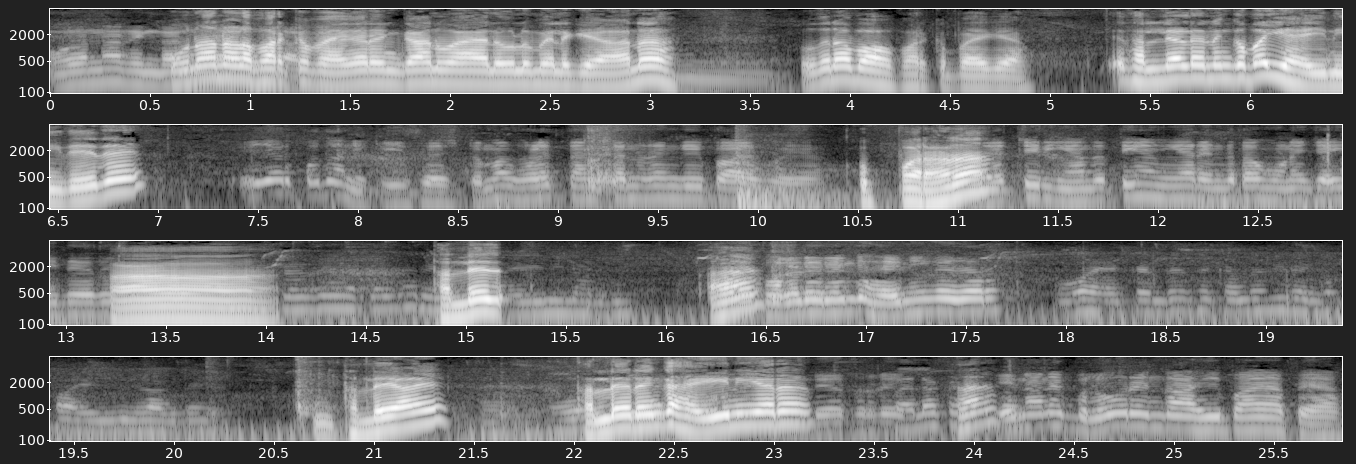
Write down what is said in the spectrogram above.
ਉਹਨਾਂ ਨਾਲ ਰਿੰਗਾਂ ਉਹਨਾਂ ਨਾਲ ਫ਼ਰਕ ਪੈ ਗਿਆ ਰਿੰਗਾਂ ਨੂੰ ਐਲ ਉਲ ਮਿਲ ਗਿਆ ਹਨਾ। ਉਹਦੇ ਨਾਲ ਬਹੁਤ ਫ਼ਰਕ ਪੈ ਗਿਆ। ਇਹ ਥੱਲੇ ਵਾਲੇ ਰਿੰਗ ਬਾਈ ਹੈ ਹੀ ਨਹੀਂ ਤੇ ਇਹਦੇ। ਇਹ ਯਾਰ ਪਤਾ ਨਹੀਂ ਕੀ ਸਿਸਟਮ ਆ ਸਾਲੇ ਤਿੰਨ ਤਿੰਨ ਰਿੰਗ ਹੀ ਪਾਏ ਹੋਏ ਆ। ਉੱਪਰ ਹਨਾ। ਇਹ ਝਿਰੀਆਂ ਦਿੱਤੀਆਂ ਹੋਈਆਂ ਰਿੰਗ ਤਾਂ ਹੋਣੇ ਚਾਹੀਦੇ ਇਹਦੇ। ਹਾਂ। ਥੱਲੇ ਹੈ? ਥੱਲੜੇ ਰਿੰਗ ਹੈ ਨਹੀਂਗਾ ਯਾਰ। ਥੱਲੇ ਵਾਲੇ? ਥੱਲੇ ਰਿੰਗ ਹੈ ਹੀ ਨਹੀਂ ਯਾਰ। ਇਹਨਾਂ ਨੇ ਬਲੋ ਰਿੰਗ ਆਹੀ ਪਾਇਆ ਪਿਆ।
